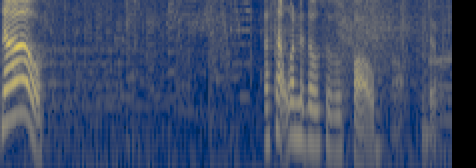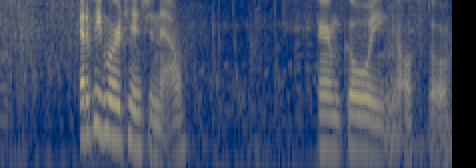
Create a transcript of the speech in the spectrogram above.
No! That's not one of those that will fall. Gotta pay more attention now. Where I'm going also.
